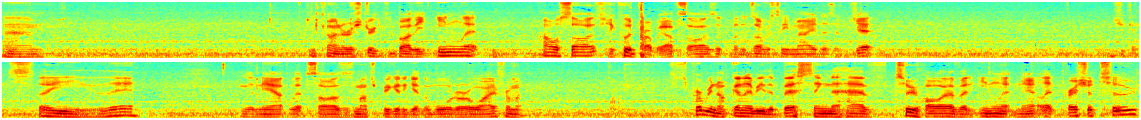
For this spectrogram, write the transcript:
Um, you're kind of restricted by the inlet hole size. You could probably upsize it, but it's obviously made as a jet. As you can see there. And then the outlet size is much bigger to get the water away from it probably not going to be the best thing to have too high of an inlet and outlet pressure to.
